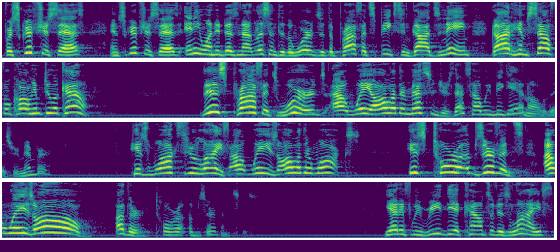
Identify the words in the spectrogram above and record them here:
For Scripture says, and Scripture says, anyone who does not listen to the words that the prophet speaks in God's name, God himself will call him to account. This prophet's words outweigh all other messengers. That's how we began all of this, remember? His walk through life outweighs all other walks. His Torah observance outweighs all other Torah observances. Yet, if we read the accounts of his life,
